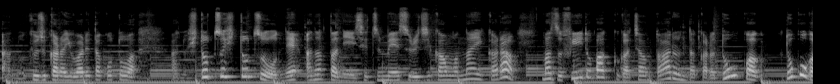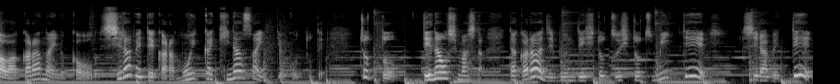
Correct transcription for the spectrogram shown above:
あの教授から言われたことはあの一つ一つをねあなたに説明する時間はないからまずフィードバックがちゃんとあるんだからどこがどこがわからないのかを調べてからもう一回来なさいっていうことでちょっと出直しました。だから自分で一つ一つ見て調べて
